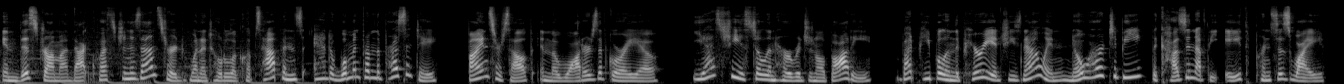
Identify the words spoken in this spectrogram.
In this drama, that question is answered when a total eclipse happens and a woman from the present day finds herself in the waters of Goryeo. Yes, she is still in her original body, but people in the period she's now in know her to be the cousin of the 8th prince's wife.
